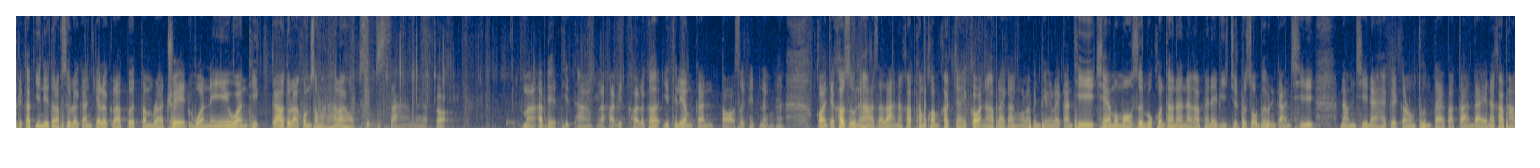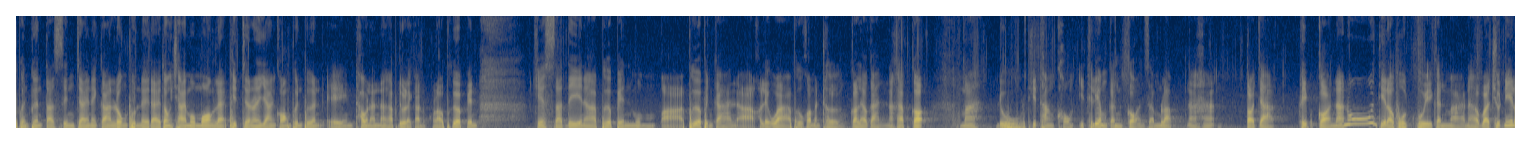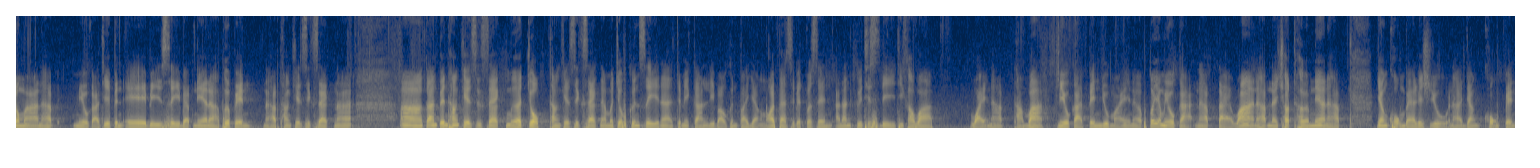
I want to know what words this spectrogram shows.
สวัสดีครับ ยินดีต้อนรับสู่รายการเกลกราฟเปิดตำราเทรด วันนี้วันที่ 9 ตุลาคม 2563 นะครับ ก็มาอัปเดตทิศทางราคาบิตคอยแล้วก็อีเทเรียมกันต่อสักนิดหนึ่งนะฮะก่อนจะเข้าสู่เนื้อหาสาระนะครับทำความเข้าใจก่อนนะครับ รายการของเราเป็นเพียงรายการที่แชร์มุมมองส่วนบุคคลเท่านั้นนะครับ ไม่ได้มีจุดประสงค์เพื่อเป็นการชี้นำชี้แนะให้เกิดการลงทุนแต่ประการใดนะครับ หากเพื่อนๆตัดสินใจในการลงทุนใดๆ ต้องใช้มุมมอง และพิจารณญาณของเพื่อนๆเองเท่านั้นนะครับ ดูรายการของเราเพื่อเป็น case study นะครับเพื่อเป็นมุมเพื่อเป็นการเขาเรียกว่าเพื่อความบันเทิงก็แล้วกันนะครับ ก็มาดูทิศทางของอีเทเรียมกันก่อนสำหรับนะฮะต่อจากคลิปก่อนนะโน้นที่เราพูดคุยกันมานะครับ ว่าชุดนี้ลงมานะครับ มีโอกาสที่เป็น A B C แบบนี้นะครับเพื่อเป็นนะครับทางเขตซิกแซกนะฮะการเป็นทางเขตซิกแซกเมื่อจบทางเขตซิกแซกเนี่ยเมื่อจบขึ้น 4 นะจะมีการรีบาวขึ้นไปอย่างน้อย 81%อันนั้นคือทฤษฎีที่เขาว่า ไว้นะครับ ถามว่ามีโอกาสเป็นอยู่ไหมนะครับ ก็ยังมีโอกาสนะครับ แต่ว่านะครับในช็อตเทอมเนี่ยนะครับยังคง bearish อยู่นะฮะยังคงเป็น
